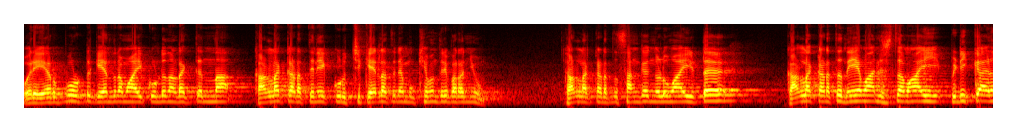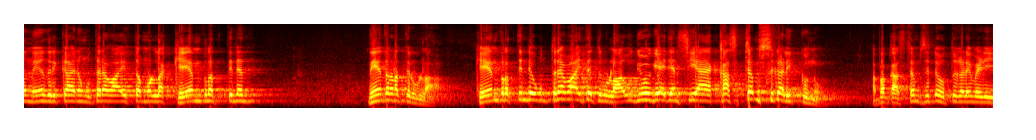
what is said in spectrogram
ഒരു എയർപോർട്ട് കേന്ദ്രമായിക്കൊണ്ട് നടക്കുന്ന കള്ളക്കടത്തിനെക്കുറിച്ച് കേരളത്തിന്റെ മുഖ്യമന്ത്രി പറഞ്ഞു. കള്ളക്കടത്ത് സംഘങ്ങളുമായിട്ട് കള്ളക്കടത്ത് നിയമാനുസൃതമായി പിടിക്കാനും നിയന്ത്രിക്കാനും ഉത്തരവാദിത്തമുള്ള കേന്ദ്രത്തിന്റെ നിയന്ത്രണത്തിലുള്ള കേന്ദ്രത്തിന്റെ ഉത്തരവാദിത്തത്തിലുള്ള ഔദ്യോഗിക ഏജൻസിയായ കസ്റ്റംസ് കളിക്കുന്നു. അപ്പോൾ കസ്റ്റംസിന്റെ ഒത്തുകളി വഴി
